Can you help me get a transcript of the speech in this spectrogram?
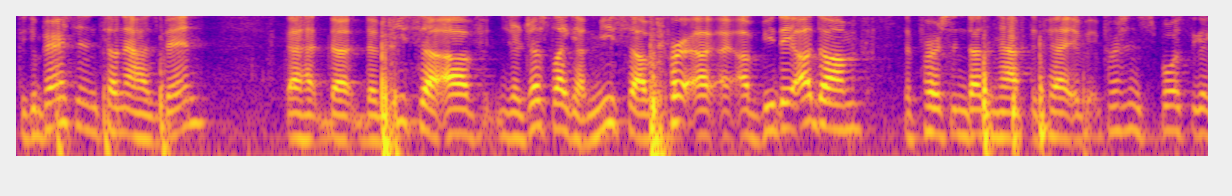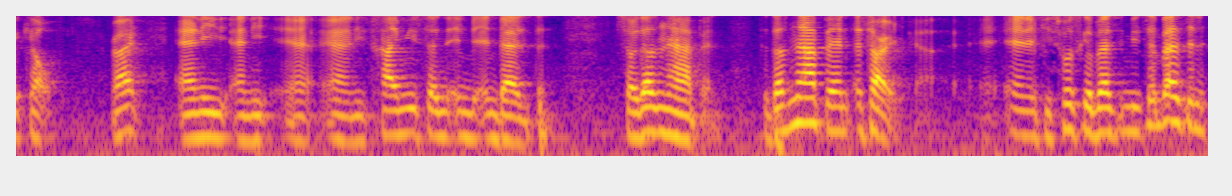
The comparison until now has been that the, the misa of you know just like a misa of a per, adam, the person doesn't have to pay. If a person's supposed to get killed, right? And he and he and he's chai misa in, in, in Bezdin, so it doesn't happen. So it doesn't happen. Uh, sorry, and if he's supposed to get Bezdin misa in Bezdin,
